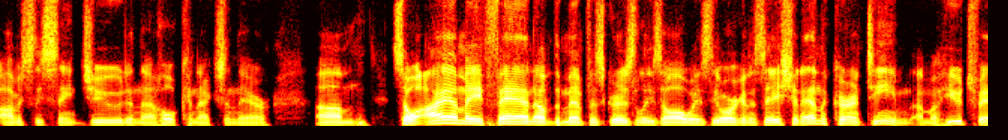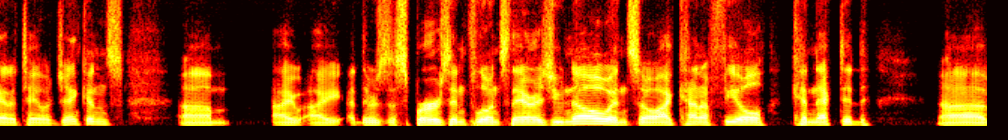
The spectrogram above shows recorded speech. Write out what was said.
obviously St. Jude and that whole connection there. Um, so I am a fan of the Memphis Grizzlies always, the organization and the current team. I'm a huge fan of Taylor Jenkins. Um, I, I there's a Spurs influence there, as you know, and so I kind of feel connected uh,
